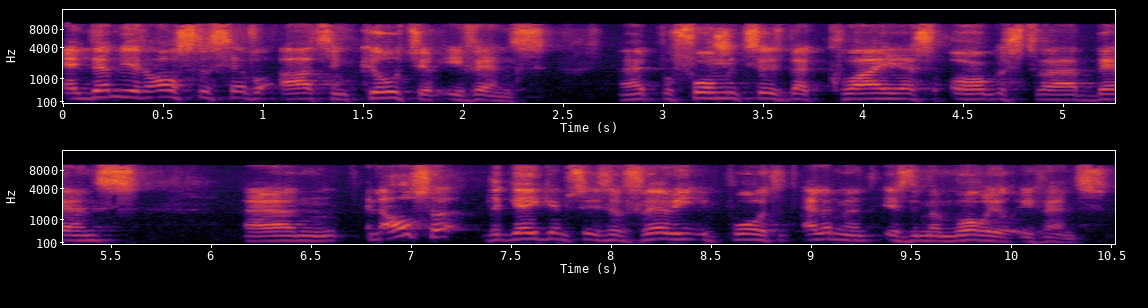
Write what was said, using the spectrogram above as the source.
and then we have also several arts and culture events, uh, performances by choirs, orchestra, bands, um, and also the Gay Games is a very important element is the memorial events,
